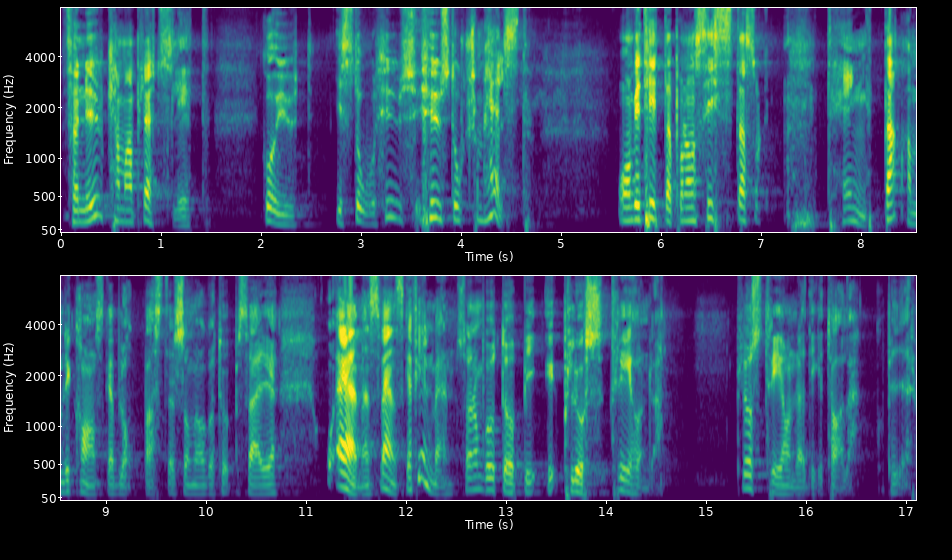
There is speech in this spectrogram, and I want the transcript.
För nu kan man plötsligt gå ut i stor, hur, hur stort som helst. Och om vi tittar på de sista så tänkta amerikanska blockbusters som har gått upp i Sverige och även svenska filmer så har de gått upp i plus 300. Plus 300 digitala kopior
